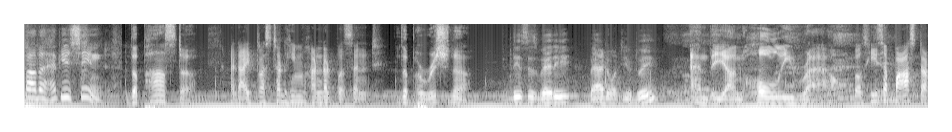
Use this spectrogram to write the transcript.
Father, have you sinned? The pastor, and I trusted him 100%. the parishioner, This is very bad what you're doing. and the unholy row. Because he's a pastor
